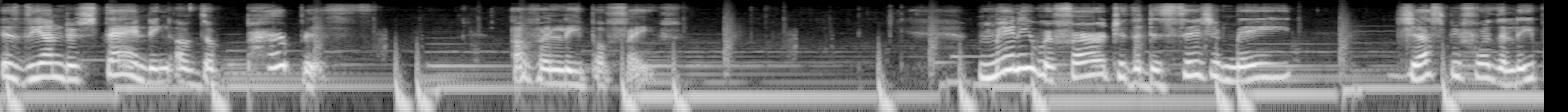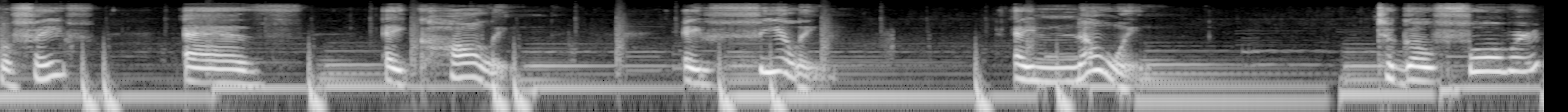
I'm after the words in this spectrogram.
is the understanding of the purpose of a leap of faith. Many refer to the decision made just before the leap of faith as a calling, a feeling, a knowing to go forward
